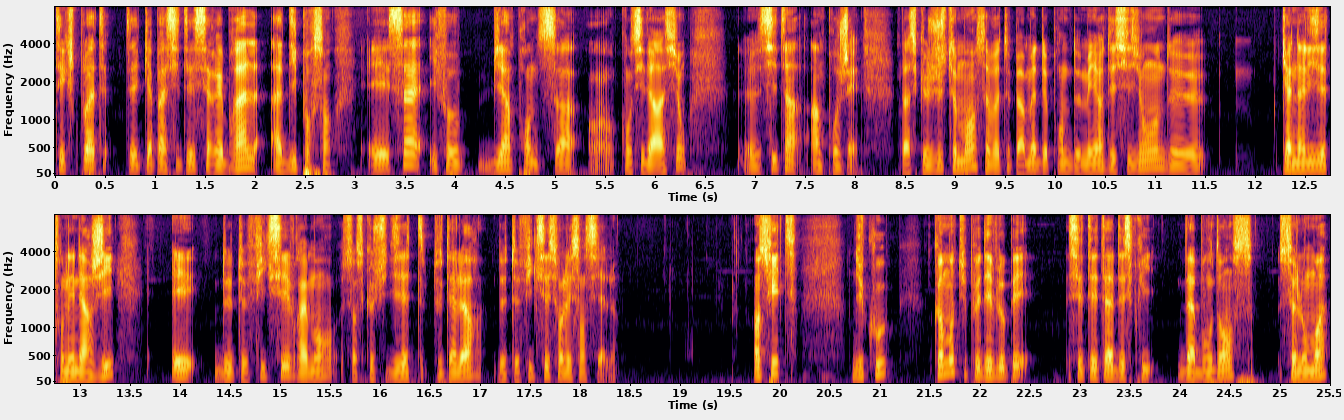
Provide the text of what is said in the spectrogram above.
tu exploites tes capacités cérébrales à 10%. Et ça, il faut bien prendre ça en considération. Euh, si tu as un projet. Parce que justement, ça va te permettre de prendre de meilleures décisions, de canaliser ton énergie et de te fixer vraiment sur ce que je te disais tout à l'heure, de te fixer sur l'essentiel. Ensuite, du coup, comment tu peux développer cet état d'esprit d'abondance selon moi?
